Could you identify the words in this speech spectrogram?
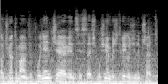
o 9 mamy wypłynięcie, więc jesteś, musimy być dwie godziny przed.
